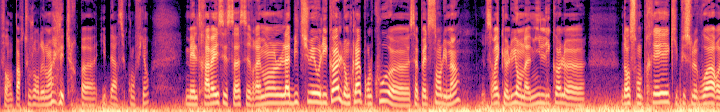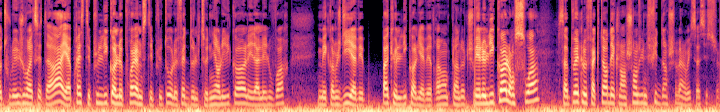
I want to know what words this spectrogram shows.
enfin on part toujours de loin, il est toujours pas hyper confiant. Mais le travail, c'est ça, c'est vraiment l'habituer au licol. Donc là, pour le coup, ça peut être sans l'humain. C'est vrai que lui, on a mis l'école dans son pré, qu'il puisse le voir tous les jours, etc. Et après, c'était plus l'école le problème, c'était plutôt le fait de le tenir l'école et d'aller le voir. Mais comme je dis, il n'y avait pas que le licol, il y avait vraiment plein d'autres choses. Mais le licol en soi, ça peut être le facteur déclenchant d'une fuite d'un cheval, oui, ça c'est sûr.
